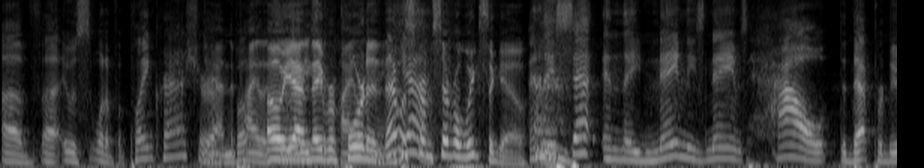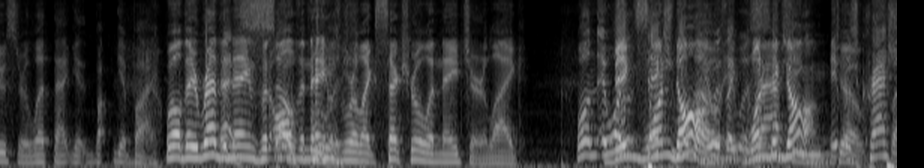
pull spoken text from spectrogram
Of uh, it was what of a plane crash or Yeah, and the boat? pilot. Oh yeah, and they the reported that was Yeah. from several weeks ago. And they sat and they named these names. How did that producer let that get get by? Well, they read the names, is but all so the names were like sexual in nature. Like Well, it wasn't one sexual, dong. though. It was like one big crashing dong. It was crashing,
